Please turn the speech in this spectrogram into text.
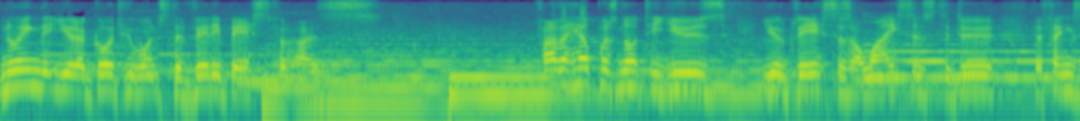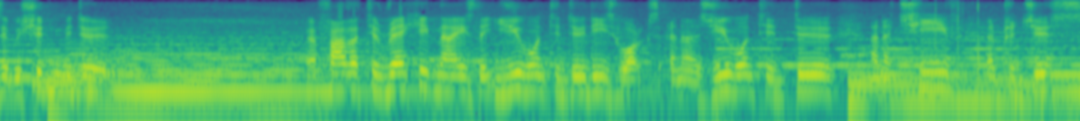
knowing that you're a God who wants the very best for us. Father, help us not to use your grace as a license to do the things that we shouldn't be doing. And Father, to recognize that you want to do these works in us. You want to do and achieve and produce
